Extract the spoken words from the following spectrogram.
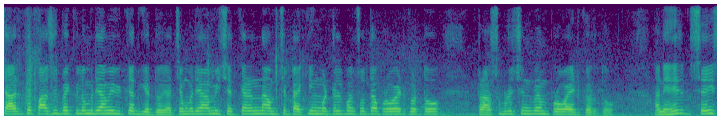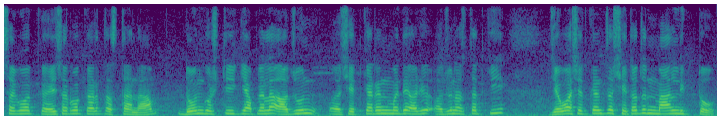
चार ते पाच रुपये किलोमध्ये आम्ही विकत घेतो. याच्यामध्ये आम्ही शेतकऱ्यांना आमचे पॅकिंग मटेरियल पण स्वतः प्रोव्हाइड करतो ट्रान्सपोर्टेशन पण प्रोव्हाइड करतो. आणि हे हे सर्व हे सर्व करत असताना दोन गोष्टी की आपल्याला अजून शेतकऱ्यांमध्ये अजून अजून असतात की जेव्हा शेतकऱ्यांचा शेतातून माल निघतो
